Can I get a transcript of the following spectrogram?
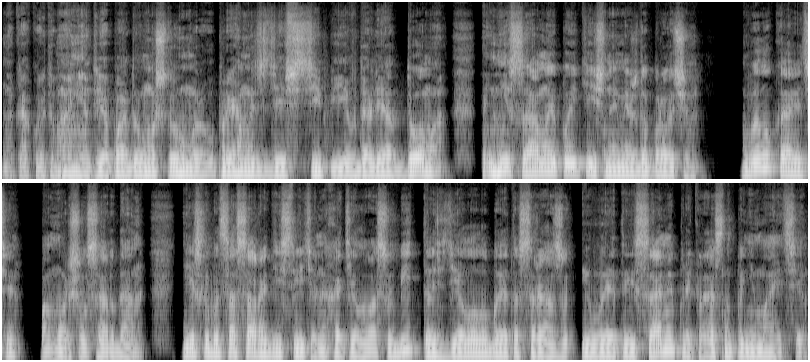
На какой-то момент я подумал, что умру прямо здесь, в степи, вдали от дома. Не самое поэтичное, между прочим. Вы лукавите, — поморщился Ардан. Если бы Сасара действительно хотела вас убить, то сделала бы это сразу, и вы это и сами прекрасно понимаете.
